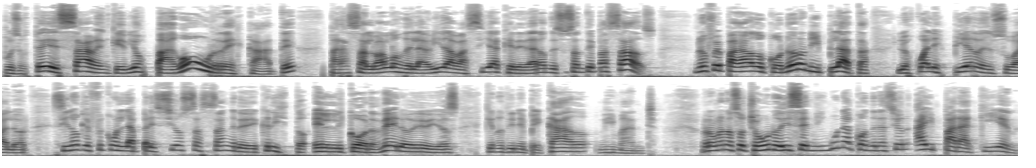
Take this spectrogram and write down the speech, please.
pues ustedes saben que Dios pagó un rescate para salvarlos de la vida vacía que heredaron de sus antepasados no fue pagado con oro ni plata, los cuales pierden su valor, sino que fue con la preciosa sangre de Cristo, el Cordero de Dios, que no tiene pecado ni mancha. Romanos 8.1 dice, ninguna condenación hay para quién,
